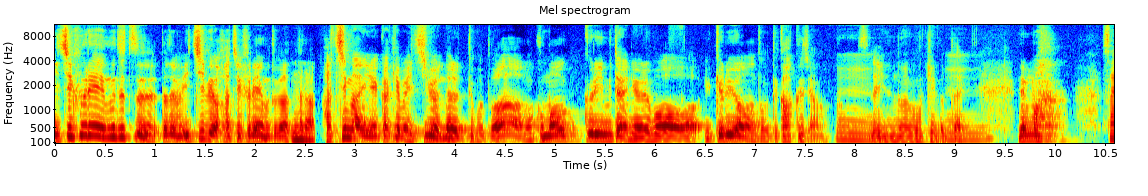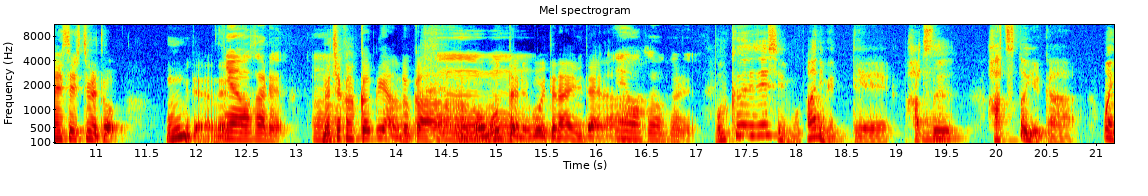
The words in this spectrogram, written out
1フレームずつ、例えば1秒8フレームとかだったら、8枚絵描けば1秒になるってことは、もうコマ送りみたいにやればいけるよと思って書くじゃん。うんそれ犬の動きだったり。うでも、再生してみると、うん？みたいなんね。いやわかる、うんめっちゃカクカクやんとか、思ったより動いてないみたいな。いやわかるわかる。僕自身もアニメって初、初というか、まあ、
